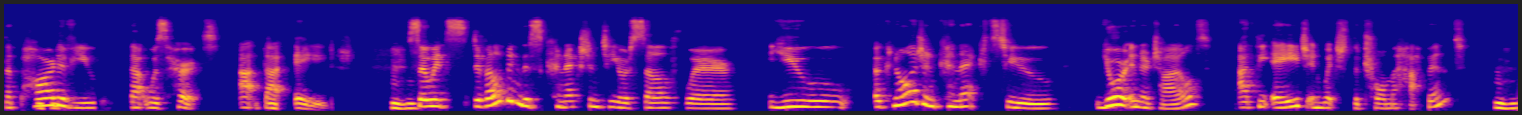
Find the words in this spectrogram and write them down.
the part mm-hmm. of you that was hurt at mm-hmm. that age. Mm-hmm. So, it's developing this connection to yourself where you acknowledge and connect to your inner child at the age in which the trauma happened mm-hmm.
